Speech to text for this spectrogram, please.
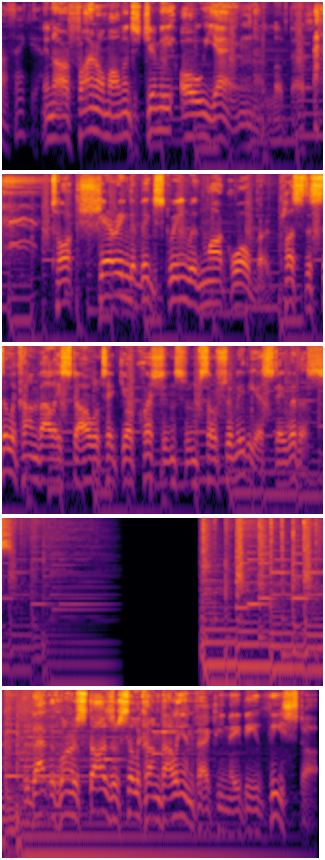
Oh, thank you. In our final moments, Jimmy O. Yang, I love that. Talk sharing the big screen with Mark Wahlberg. Plus, the Silicon Valley star will take your questions from social media. Stay with us. One of the stars of Silicon Valley. In fact, he may be the star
